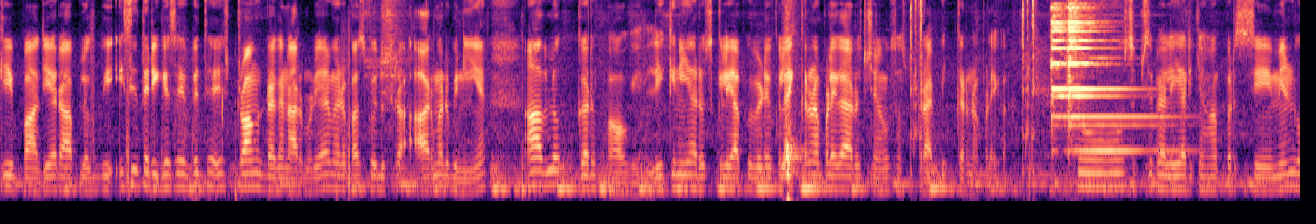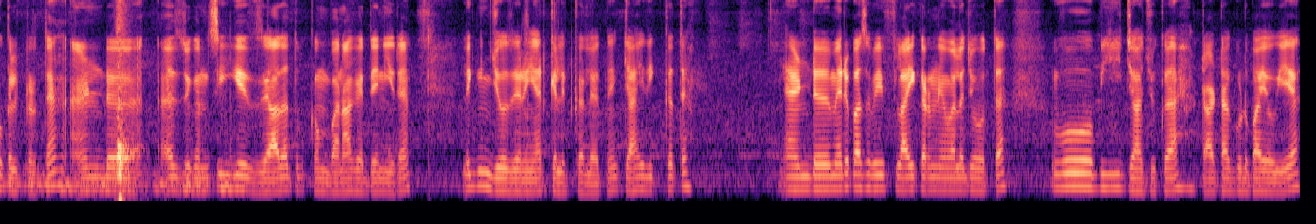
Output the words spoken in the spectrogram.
के बाद यार आप लोग भी इसी तरीके से विद स्ट्रॉन्ग ड्रैगन आर्मर यार मेरे पास कोई दूसरा आर्मर भी नहीं है आप लोग कर पाओगे। लेकिन यार उसके लिए आपको वीडियो को लाइक करना पड़ेगा और चैनल को सब्सक्राइब भी करना पड़ेगा। तो सबसे पहले यार यहाँ पर सेमियन को कलेक्ट करते हैं and as you can see ये ज़्यादा तो कम बना के दे नहीं रहे लेकिन जो दे रहे हैं यार कलेक्ट कर लेते हैं क्या ही दिक्कत है। एंड uh, मेरे पास अभी फ्लाई करने वाला जो होता है वो अभी जा चुका है। टाटा गुड बाय हो गई है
